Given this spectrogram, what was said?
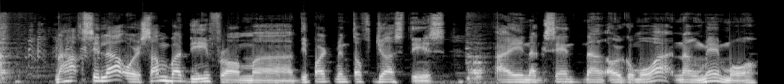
nahack sila or somebody from ah, Department of Justice ay nag-send ng or gumawa ng memo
